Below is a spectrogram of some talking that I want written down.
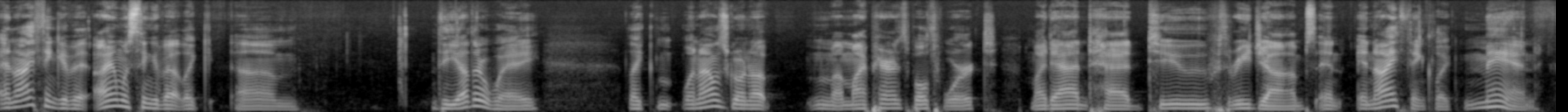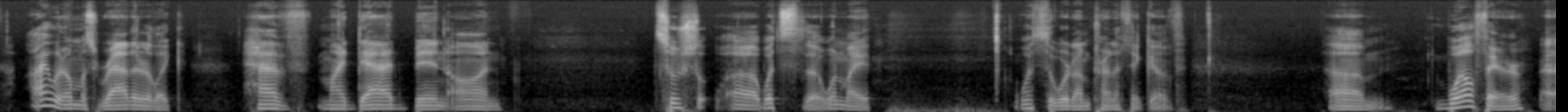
and I think of it, I almost think about like um, the other way. Like m- when I was growing up, m- my parents both worked. My dad had two, three jobs, and and I think like, man, I would almost rather like have my dad been on social. Uh, what's the one of my what's the word I'm trying to think of? Um, welfare. Uh,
